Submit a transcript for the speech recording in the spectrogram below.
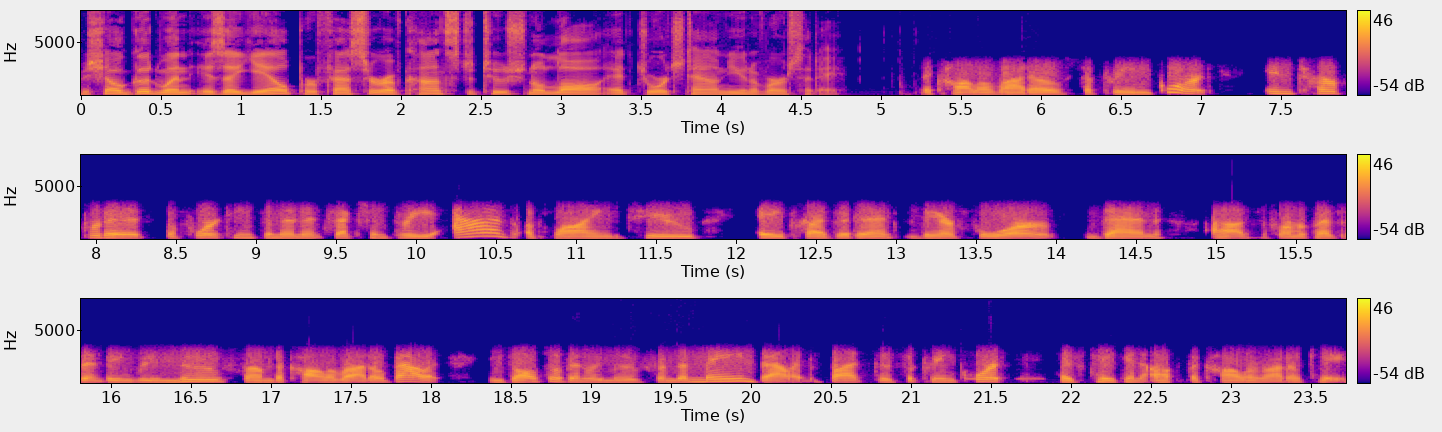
Michele Goodwin is a Yale professor of constitutional law at Georgetown University. The Colorado Supreme Court interpreted the 14th Amendment, Section 3, as applying to a president, therefore, then uh, the former president being removed from the Colorado ballot. He's also been removed from the Maine ballot, but the Supreme Court has taken up the Colorado case.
